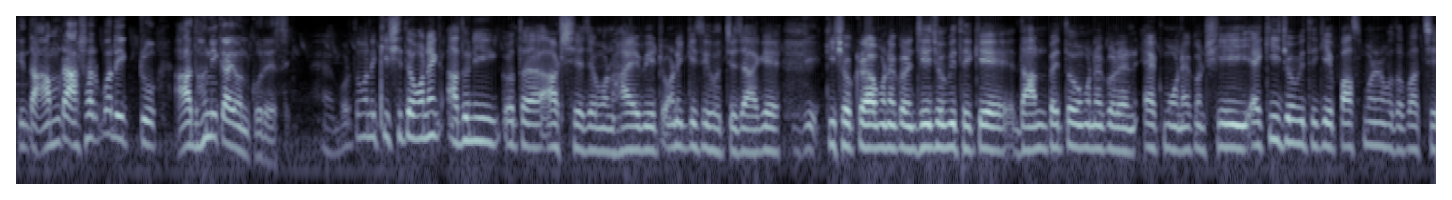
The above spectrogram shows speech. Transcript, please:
কিন্তু আমরা আসার পরে একটু আধুনিকায়ন করেছি। হ্যাঁ বর্তমানে কৃষিতে অনেক আধুনিকতা আসছে যেমন হাইব্রিড অনেক কিছু হচ্ছে যা আগে কৃষকরা মনে করেন যে জমি থেকে ধান পাইতো মনে করেন এক মন এখন সেই একই জমি থেকে পাঁচ মনের মতো পাচ্ছে।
